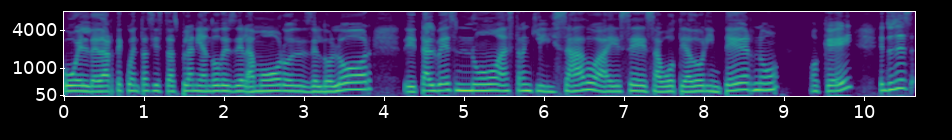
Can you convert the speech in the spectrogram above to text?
o el de darte cuenta si estás planeando desde el amor o desde el dolor, eh, tal vez no has tranquilizado a ese saboteador interno, ¿ok? Entonces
